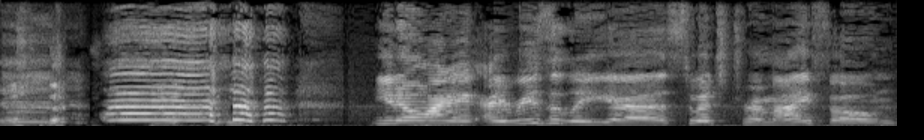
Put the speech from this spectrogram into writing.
you know, I I recently uh, switched from iPhone,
